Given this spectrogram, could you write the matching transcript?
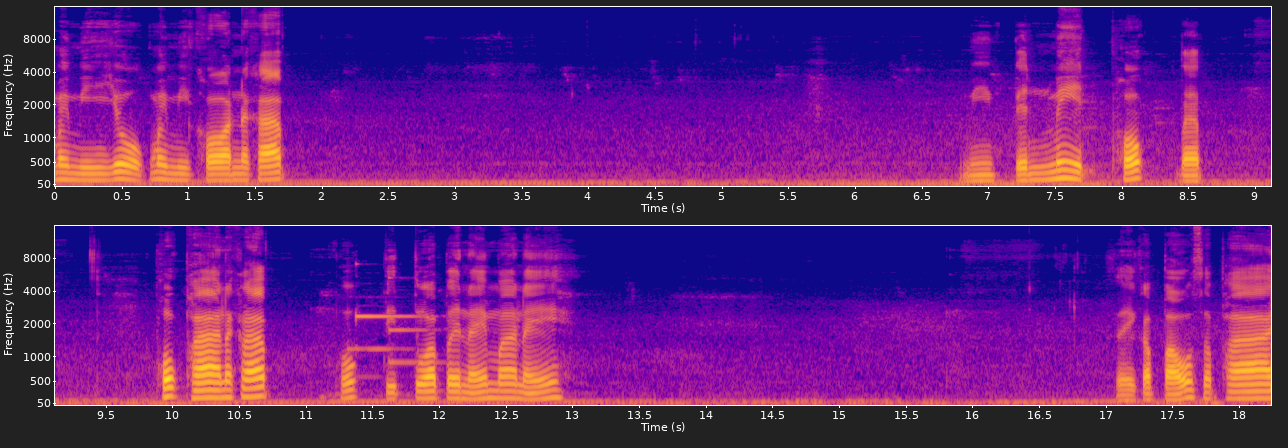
ไม่มีโยกไม่มีคอนนะครับ มีเป็นมีดพกแบบพกพานะครับ พกติดตัวไปไหนมาไหน ใส่กระเป๋าสะพาย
